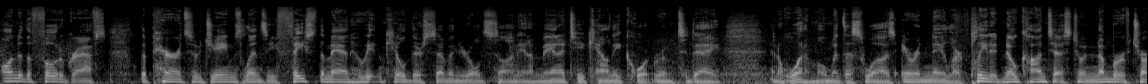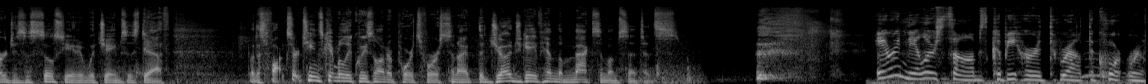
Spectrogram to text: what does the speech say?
Onto the photographs, the parents of James Linzi faced the man who hit and killed their seven-year-old son in a Manatee County courtroom today. And what a moment this was. Aaron Naylor pleaded no contest to a number of charges associated with James's death. But as Fox 13's Kimberly Kuizon reports for us tonight, the judge gave him the maximum sentence. Aaron Naylor's sobs could be heard throughout the courtroom.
